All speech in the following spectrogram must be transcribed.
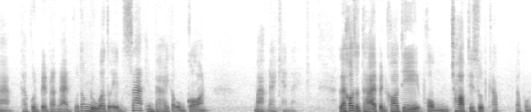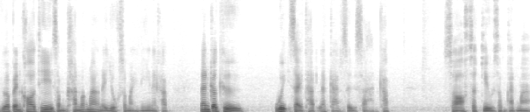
มาก ๆ ถ้าคุณเป็นพนักงานคุณต้องดูว่าตัวเองสร้าง impact ให้กับองค์กรมากได้แค่ไหน และข้อสุดท้ายเป็นข้อที่ผมชอบที่สุดครับ และผมคิดว่าเป็นข้อที่สำคัญมาก ๆ ในยุคสมัยนี้นะครับ นั่นก็คือวิสัยทัศน์และการสื่อสารครับ soft skill สำคัญมาก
